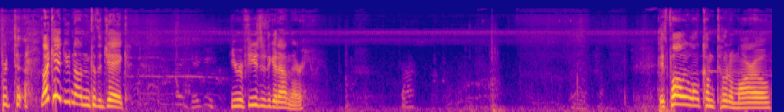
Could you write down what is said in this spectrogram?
protect. I can't do nothing because of Jake. He refuses to go down there. It probably won't come till tomorrow.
